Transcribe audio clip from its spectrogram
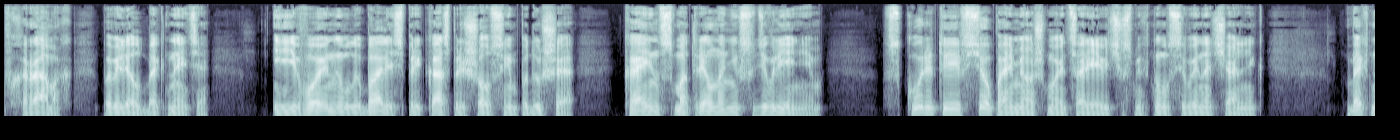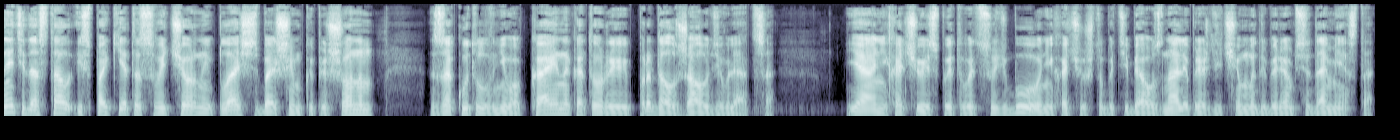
в храмах, повелел Бэкнете. И воины улыбались, приказ пришелся им по душе. Каин смотрел на них с удивлением. «Вскоре ты все поймешь, мой царевич», — усмехнулся военачальник. Бэкнетти достал из пакета свой черный плащ с большим капюшоном, закутал в него Каина, который продолжал удивляться. «Я не хочу испытывать судьбу, не хочу, чтобы тебя узнали, прежде чем мы доберемся до места»,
